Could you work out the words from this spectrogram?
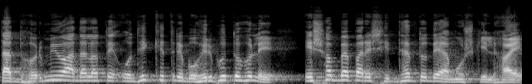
তা ধর্মীয় আদালতে অধিক ক্ষেত্রে বহির্ভূত হলে এসব ব্যাপারে সিদ্ধান্ত দেয়া মুশকিল হয়।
